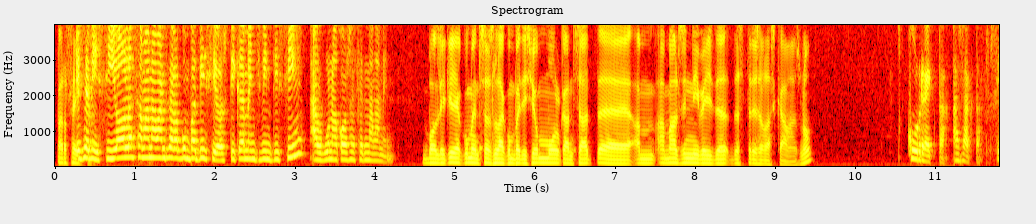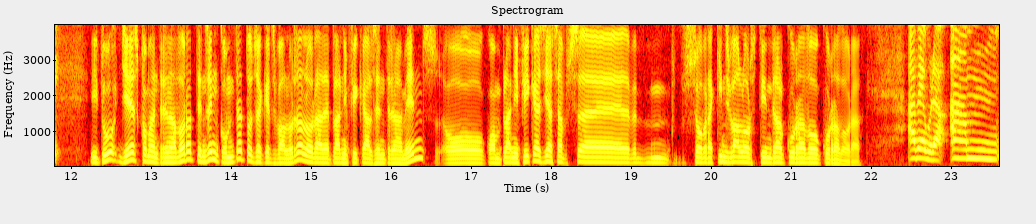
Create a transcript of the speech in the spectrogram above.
perfecte. És a dir, si jo la setmana abans de la competició estic a menys 25, alguna cosa he fet malament. Vol dir que ja comences la competició molt cansat eh, amb, amb els nivells d'estrès de, a les cames, no? Correcte, exacte, sí. I tu, Jess, com a entrenadora, tens en compte tots aquests valors a l'hora de planificar els entrenaments? O quan planifiques ja saps eh, sobre quins valors tindrà el corredor o corredora? A veure, um,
